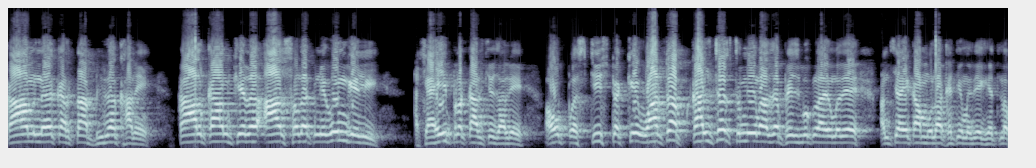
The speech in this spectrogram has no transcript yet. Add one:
काम न करता बिलं खाणे काल काम केलं आज सडक निघून गेली. अशाही प्रकारचे झाले. अहो पस्तीस टक्के वाटप कालचंच तुम्ही माझं फेसबुक लाईव्हमध्ये आमच्या एका मुलाखतीमध्ये घेतलं.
